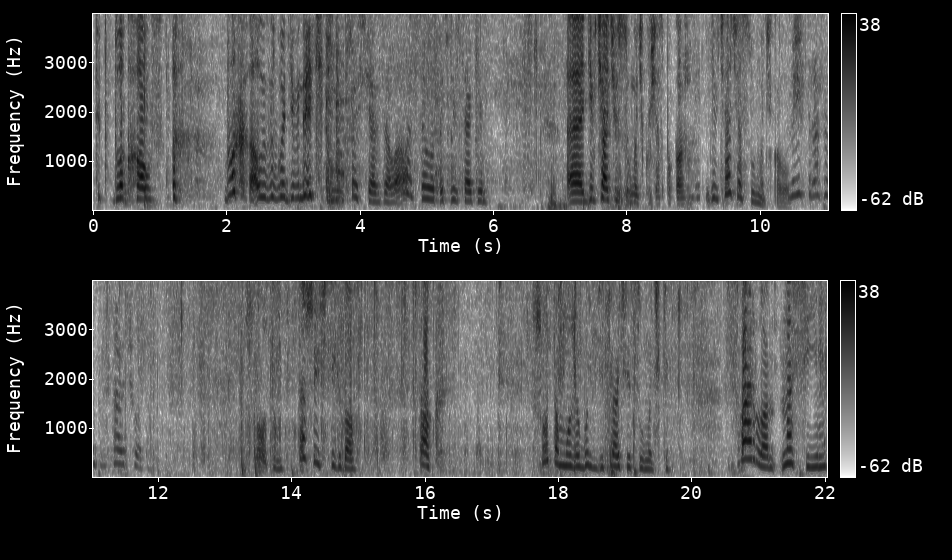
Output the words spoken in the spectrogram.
типу блокхаус. Блокхаус годівничці. Що ще взяла? Ось отакі всякі. Е, дівчачу сумочку зараз покажу. Дівчача сумочка. Мені страшно представити, що там. Що там? Та що й завжди. Так. Що там може бути в дівчачій сумочці? Сверла на 7.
